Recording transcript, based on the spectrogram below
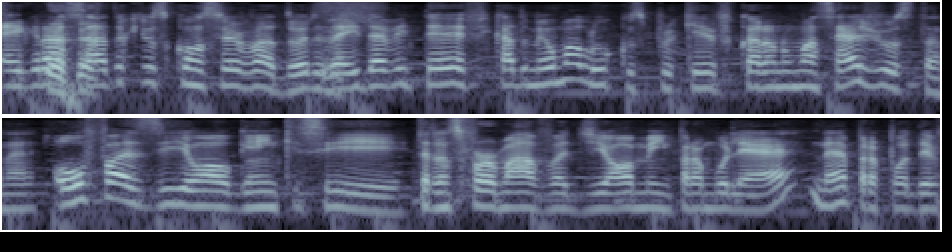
é, é engraçado que os conservadores aí devem ter ficado meio malucos, porque ficaram numa saia justa, né? Ou faziam alguém que se transformava de homem pra mulher, né? Pra poder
